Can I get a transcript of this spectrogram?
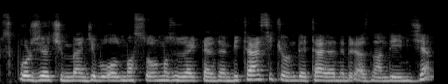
Sporcular için bence bu olmazsa olmaz özelliklerden bir tanesi ki onun detaylarına birazdan değineceğim.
